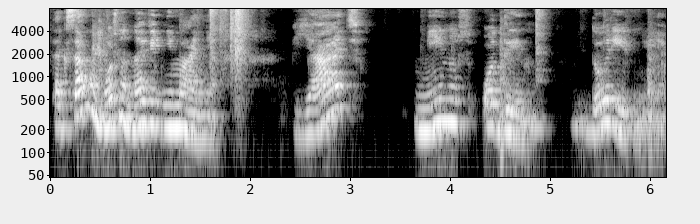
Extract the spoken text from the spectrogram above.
Так само можна на віднімання. 5 мінус 1 дорівнює.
